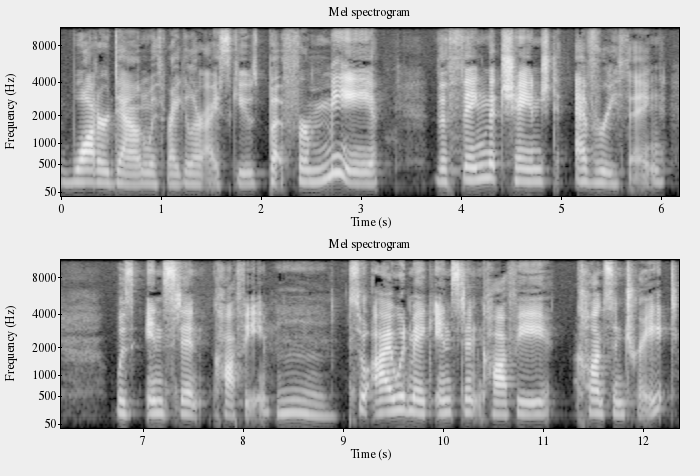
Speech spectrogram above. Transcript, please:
water down with regular ice cubes. But for me, the thing that changed everything was instant coffee. So I would make instant coffee concentrate.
